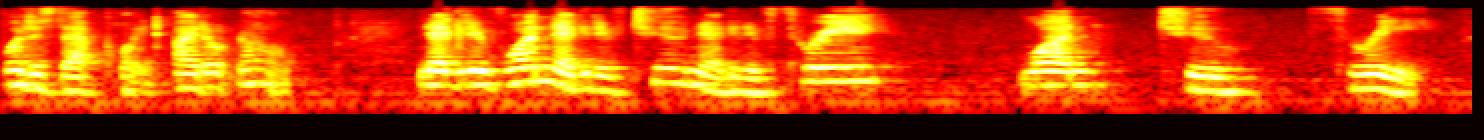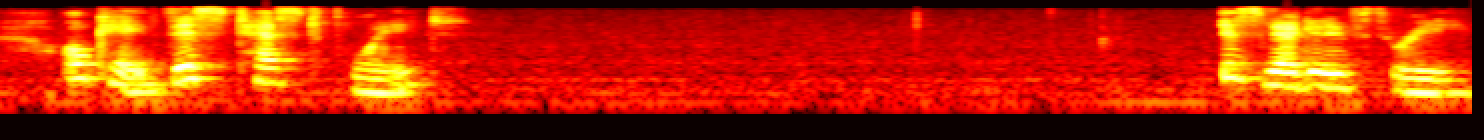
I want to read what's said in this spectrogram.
What is that point? I don't know. Negative 1, negative 2, negative 3, 1, 2, 3. Okay, this test point is negative 3,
